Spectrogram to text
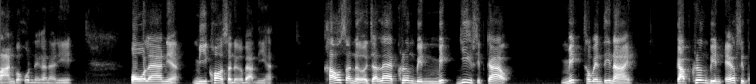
ล้านกว่าคนในขณะนี้ โปแลนด์เนี่ยมีข้อเสนอแบบนี้ฮะเขาเสนอจะแลกเครื่องบินมิก29มิก29 กับเครื่องบิน F16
